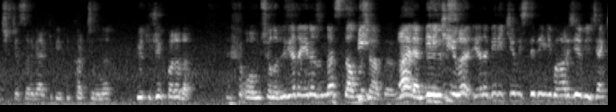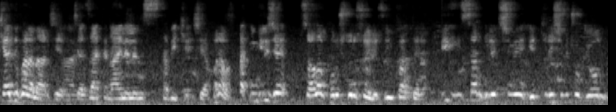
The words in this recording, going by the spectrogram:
açıkçası. Hani belki bir, birkaç yılını götürecek para da olmuş olabilir ya da en azından İstanbul bir- şartlarında. Aynen bir iki yılı ya da bir iki yıl istediğin gibi harcayabileceksin. Kendi paranı harcayabileceksin. Aynen. Zaten aileleriniz tabii ki şey yapar ama. İngilizce sağlam konuştuğunu söylüyorsun ilk haftayla. Bir insan iletişimi, etkileşimi çok yoğun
